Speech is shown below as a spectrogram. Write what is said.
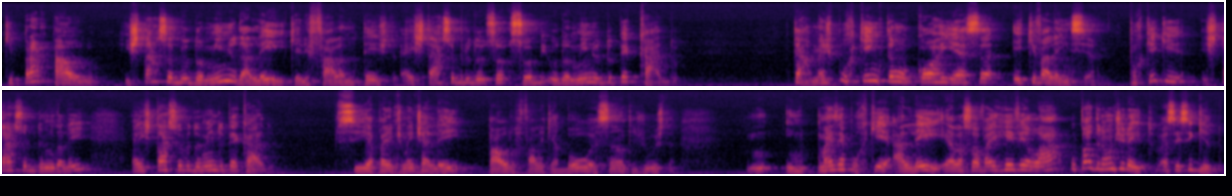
que para Paulo Estar sob o domínio da lei, que ele fala no texto, é estar sobre o, so, sob o domínio do pecado. Tá, mas por que então ocorre essa equivalência? Por que, que estar sob o domínio da lei é estar sob o domínio do pecado? Se aparentemente a lei, Paulo fala que é boa, santa, justa, mas é porque a lei ela só vai revelar o padrão direito a ser seguido.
